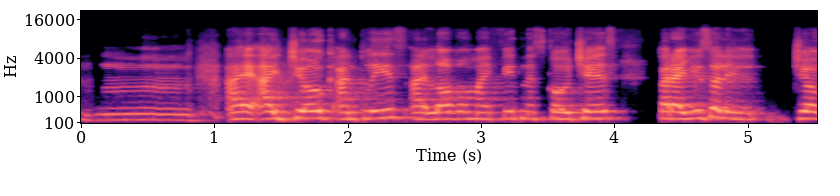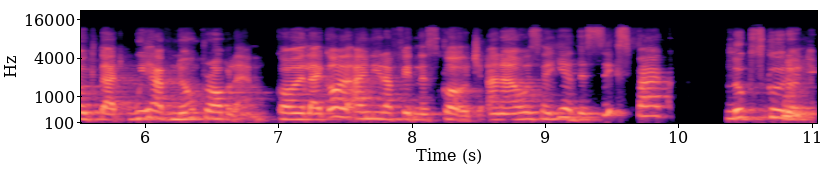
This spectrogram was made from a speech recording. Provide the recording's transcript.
Mm, I, I joke, and please, I love all my fitness coaches, but I usually joke that we have no problem going like, oh, I need a fitness coach. And I always say, yeah, the six pack looks good on you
